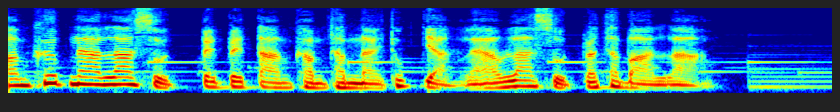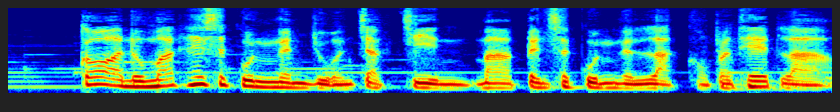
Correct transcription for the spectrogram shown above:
ความคืบหน้าล่าสุดเป็นไปตามคำทำนายทุกอย่างแล้วล่าสุดรัฐบาลลาว ก็อนุมัติให้สกุลเงินหยวนจากจีนมาเป็นสกุลเงินหลักของประเทศลาว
